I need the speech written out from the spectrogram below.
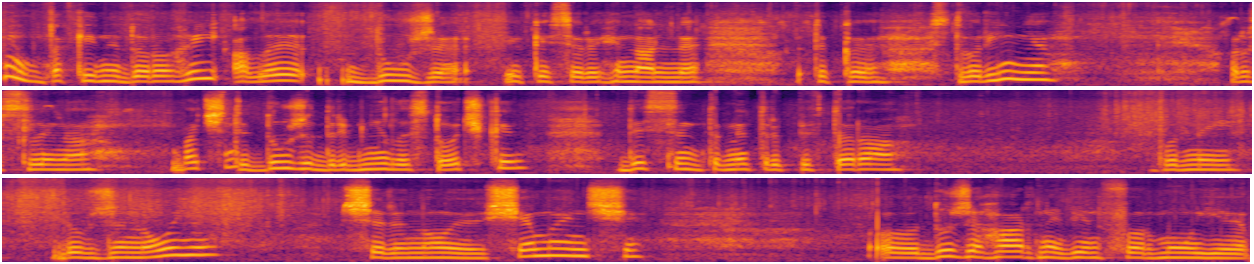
ну, такий недорогий, але дуже якесь оригінальне таке створіння, рослина. Бачите, дуже дрібні листочки, десь сантиметри півтора вони довжиною, шириною ще менші. Е, Дуже гарний він формує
